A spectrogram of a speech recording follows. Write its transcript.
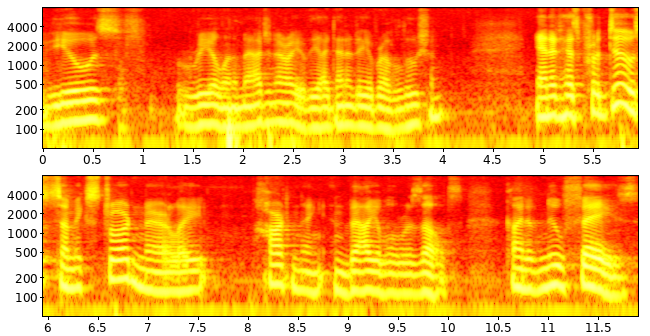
views, real and imaginary, of the identity of revolution. And it has produced some extraordinarily heartening and valuable results, kind of new phase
